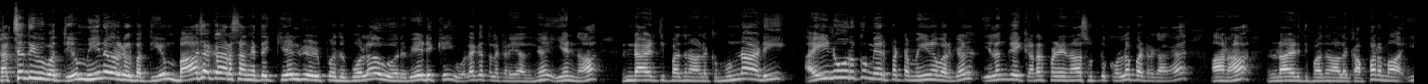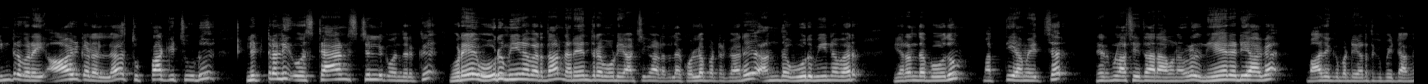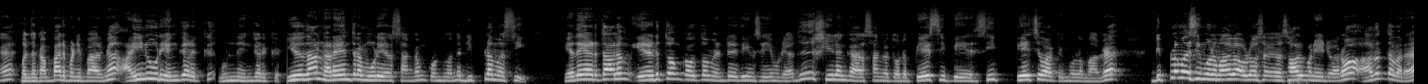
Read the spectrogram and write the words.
கச்சத்தீவு பத்தியும் மீனவர்கள் பத்தியும் பாஜக அரசாங்கத்தை கேள்வி எழுப்பது போல ஒரு வேடிக்கை உலகத்துல கிடையாதுங்க. ஏன்னா ரெண்டாயிரத்தி பதினாலுக்கு முன்னாடி ஐநூறுக்கும் மேற்பட்ட மீனவர்கள் இலங்கை கடற்படையினால் சுட்டுக் கொல்லப்பட்டிருக்காங்க. ஆனால் ரெண்டாயிரத்தி பதினாலுக்கு அப்புறமா இன்று வரை ஆழ்கடல்ல துப்பாக்கிச்சூடு லிட்ரலி ஒரு ஸ்டாண்ட் ஸ்டில்லுக்கு வந்திருக்கு. ஒரே ஒரு மீனவர் தான் நரேந்திர மோடி ஆட்சி காலத்தில் கொல்லப்பட்டிருக்காரு. அந்த ஒரு மீனவர் இறந்த போதும் மத்திய அமைச்சர் நிர்மலா சீதாராமன் அவர்கள் நேரடியாக பாதிக்கப்பட்ட இடத்துக்கு போயிட்டாங்க. கொஞ்சம் கம்பேர் பண்ணி பாருங்க. ஐநூறு எங்க இருக்கு? ஒன்னு எங்க இருக்கு? இதுதான் நரேந்திர மோடி அரசாங்கம் கொண்டு வந்த டிப்ளமசி எதை எடுத்தாலும் எடுத்தோம் கவுத்தோம் என்று எதையும் செய்ய முடியாது. ஸ்ரீலங்கா அரசாங்கத்தோட பேசி பேசி பேச்சுவார்த்தை மூலமாக டிப்ளமசி மூலமாக அவ்வளோ சால்வ் பண்ணிட்டு வரோம். அதை தவிர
